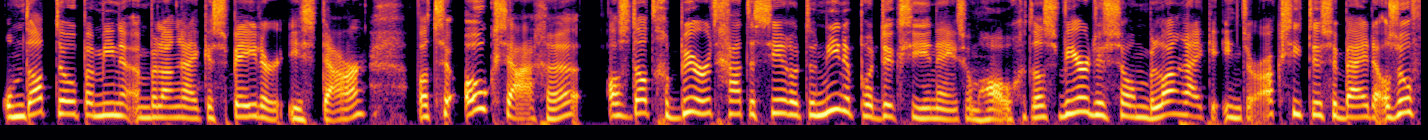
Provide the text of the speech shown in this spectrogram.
Omdat dopamine een belangrijke speler is daar. Wat ze ook zagen. Als dat gebeurt, gaat de serotonineproductie ineens omhoog. Dat is weer dus zo'n belangrijke interactie tussen beiden. Alsof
